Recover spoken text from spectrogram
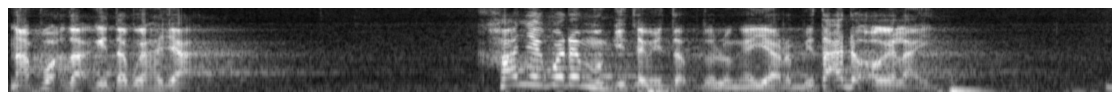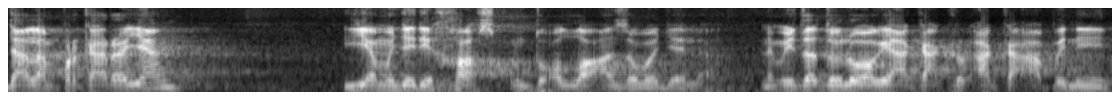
Nampak tak kita berhajat? Hanya kepada mu kita minta pertolongan ya Rabbi tak ada orang lain. Dalam perkara yang ia menjadi khas untuk Allah Azza wa Jalla. Nak minta tolong orang akak, akak apa ni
